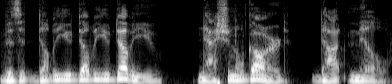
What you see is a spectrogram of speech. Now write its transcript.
visit www.nationalguard.mil.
